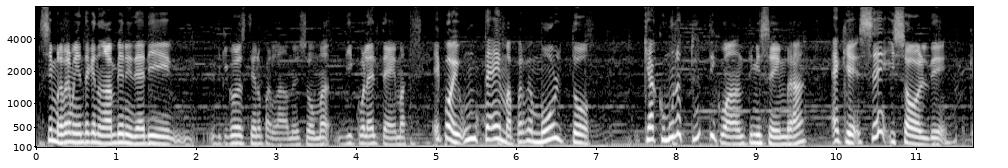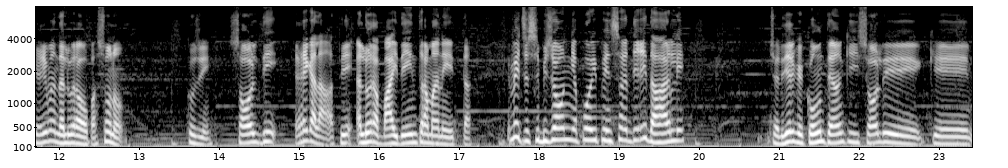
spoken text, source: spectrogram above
sembra veramente che non abbiano idea di, di che cosa stiano parlando, insomma, di qual è il tema. E poi un tema proprio molto. che accomuna tutti quanti, mi sembra. È che se i soldi che arrivano dall'Europa sono così, soldi regalati, allora vai dentro a manetta. Invece se bisogna poi pensare di ridarli, cioè di dire che Conte anche i soldi che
